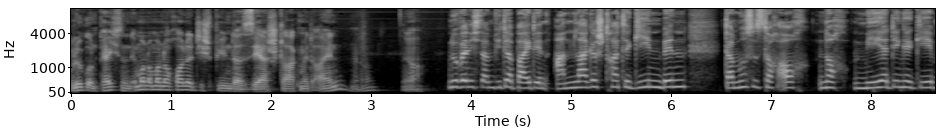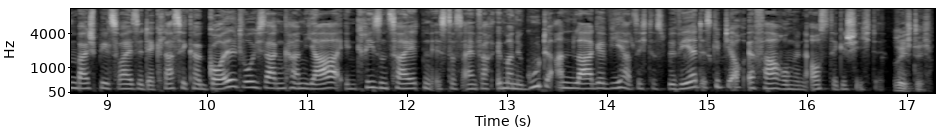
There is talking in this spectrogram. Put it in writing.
Glück und Pech sind immer noch mal eine Rolle, die spielen da sehr stark mit ein. Ja. ja. Nur wenn ich dann wieder bei den Anlagestrategien bin, dann muss es doch auch noch mehr Dinge geben, beispielsweise der Klassiker Gold, wo ich sagen kann, ja, in Krisenzeiten ist das einfach immer eine gute Anlage. Wie hat sich das bewährt? Es gibt ja auch Erfahrungen aus der Geschichte. Richtig.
